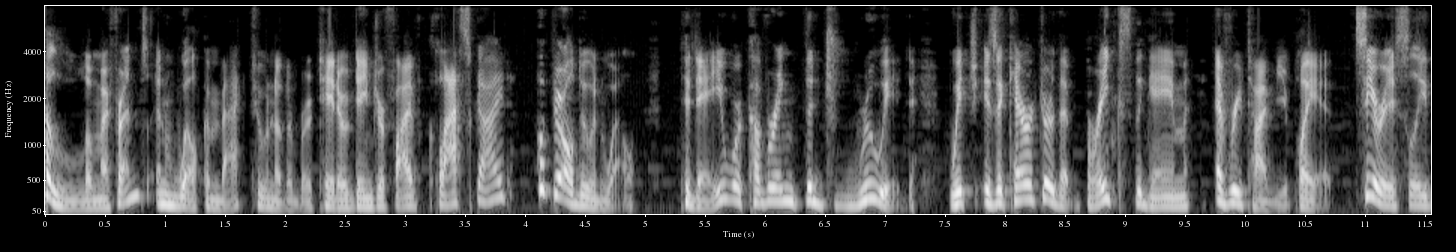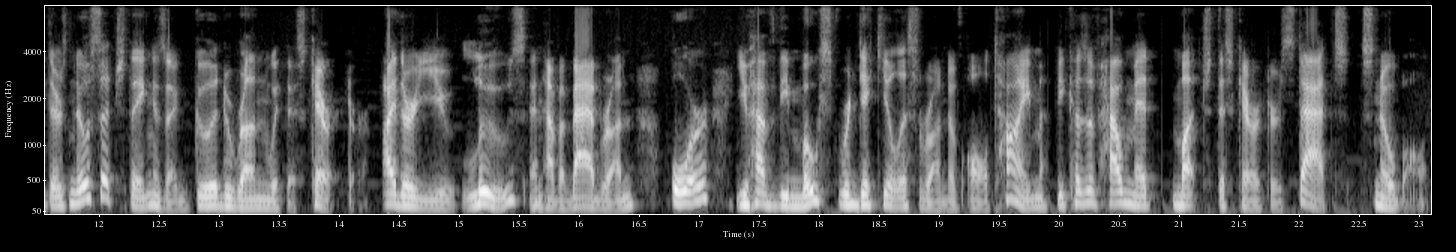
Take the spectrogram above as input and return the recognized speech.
Hello, my friends, and welcome back to another Brotato Danger 5 class guide. Hope you're all doing well. Today, we're covering the Druid, which is a character that breaks the game every time you play it. Seriously, there's no such thing as a good run with this character. Either you lose and have a bad run, or you have the most ridiculous run of all time because of how much this character's stats snowball.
